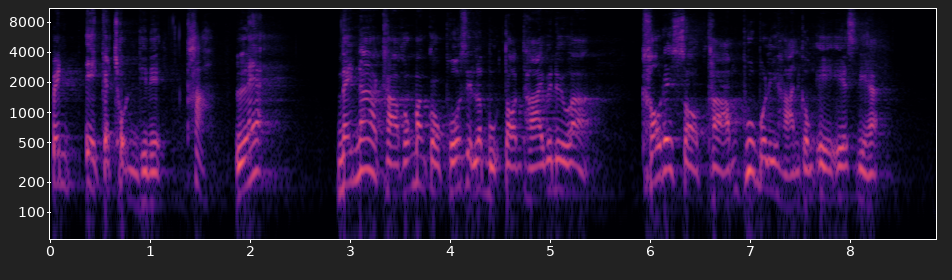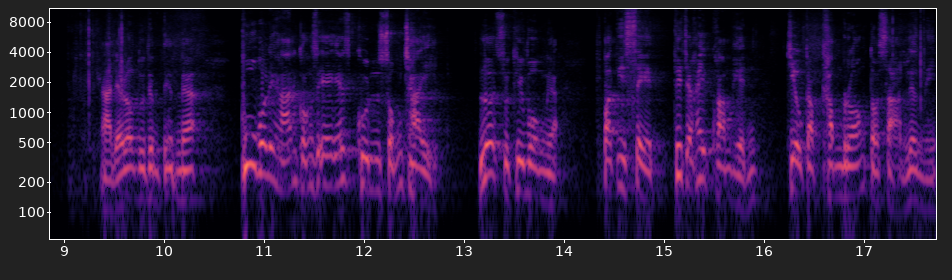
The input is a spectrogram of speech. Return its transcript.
เป็นเอกชนทีนี้ค่ะ และในหน้าข่าวของบางกอกโพสต์เนี่ยระบุตอนท้ายไว้ด้วยว่า เขาได้สอบถามผู้บริหารของ AS เนี่ยฮะอะเดี๋ยวเราดูเต็มๆนะผู้บริหารของ AS คุณสมชัย เลิศสุทธิวงศ์เนี่ยปฏิเสธที่จะให้ความเห็นเกี่ยวกับคำร้องต่อศาลเรื่องนี้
